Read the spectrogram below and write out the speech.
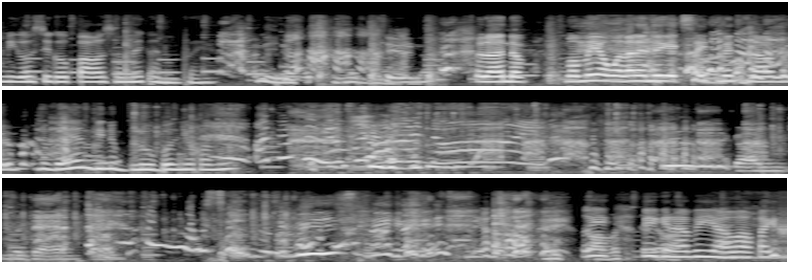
sumigaw-sigaw pa ako sa mic. Ano ba yan? Ano yun? Wala na. Mamaya wala na ng excitement namin. Ano ba yan? Binu-blue ball nyo kami? Nagaan, nagaan. Uy, uy, grabe, yawa kayo.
